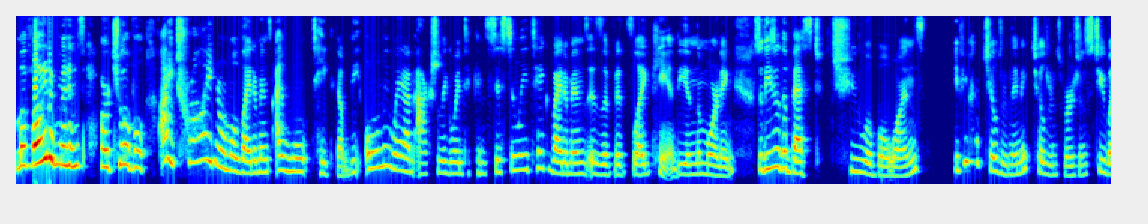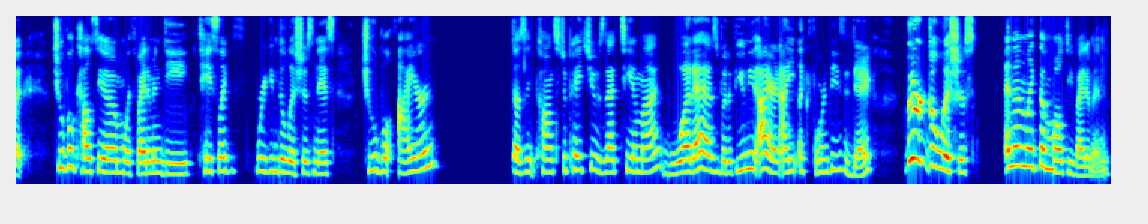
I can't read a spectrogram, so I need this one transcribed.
my vitamins are chewable. I tried normal vitamins. I won't take them. The only way I'm actually going to consistently take vitamins is if it's like candy in the morning. So these are the best chewable ones. If you have children, they make children's versions too, but chewable calcium with vitamin D tastes like freaking deliciousness. Chewable iron doesn't constipate you. Is that TMI? Whatevs. But if you need iron, I eat like four of these a day. They're delicious. And then like the multivitamin.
